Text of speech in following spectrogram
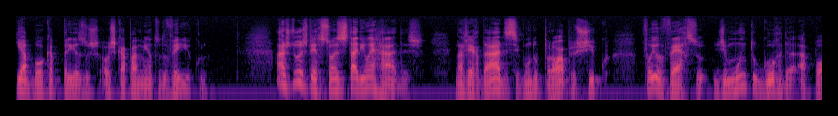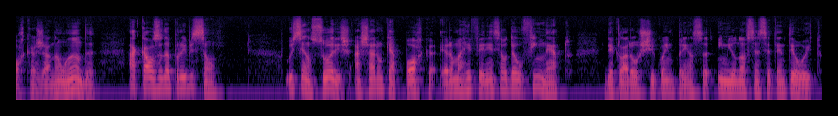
e a boca presos ao escapamento do veículo. As duas versões estariam erradas. Na verdade, segundo o próprio Chico, foi o verso de muito gorda a porca já não anda a causa da proibição. Os censores acharam que a porca era uma referência ao Delfim Neto, declarou Chico à imprensa em 1978,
